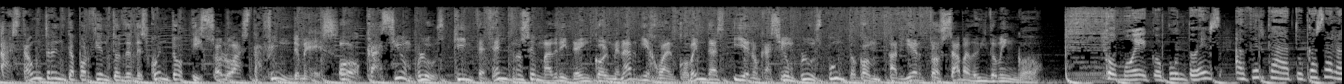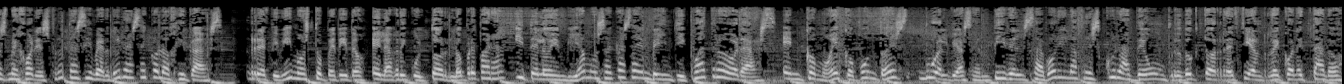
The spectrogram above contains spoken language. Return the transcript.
Hasta un 30% de descuento y solo hasta fin de mes. Ocasión Plus. 15 centros en Madrid, en Colmenar Viejo Alcobendas y en ocasiónplus.com. Abierto sábado y domingo. Como eco.es acerca a tu casa las mejores frutas y verduras ecológicas. Recibimos tu pedido, el agricultor lo prepara y te lo enviamos a casa en 24 horas. En comoeco.es vuelve a sentir el sabor y la frescura de un producto recién recolectado.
